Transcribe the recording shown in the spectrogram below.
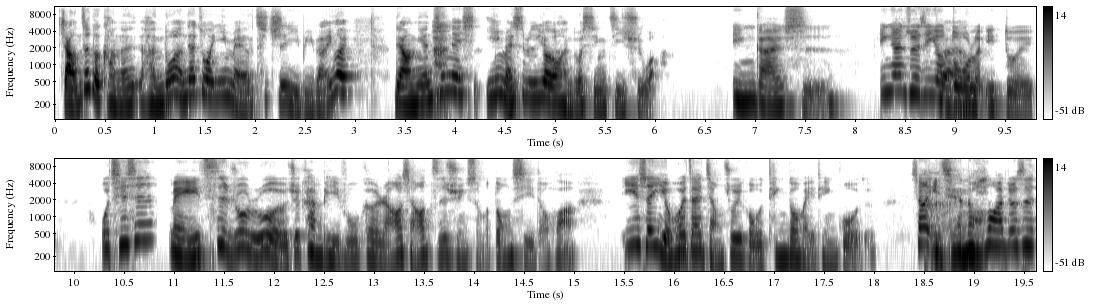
讲这个，可能很多人在做医美嗤之以鼻吧，因为两年之内 医美是不是又有很多新技术啊？应该是。应该最近又多了一堆。啊、我其实每一次如果如果有去看皮肤科，然后想要咨询什么东西的话，医生也会再讲出一个我听都没听过的。像以前的话，就 是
